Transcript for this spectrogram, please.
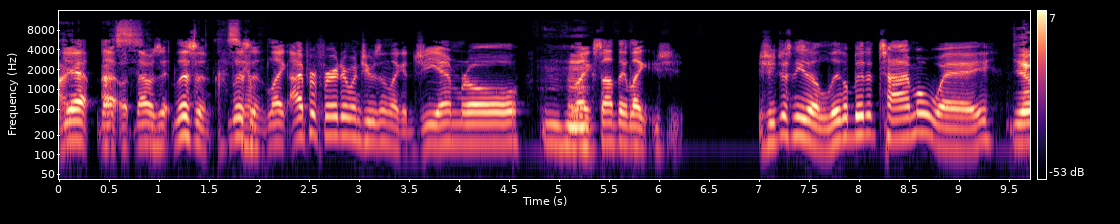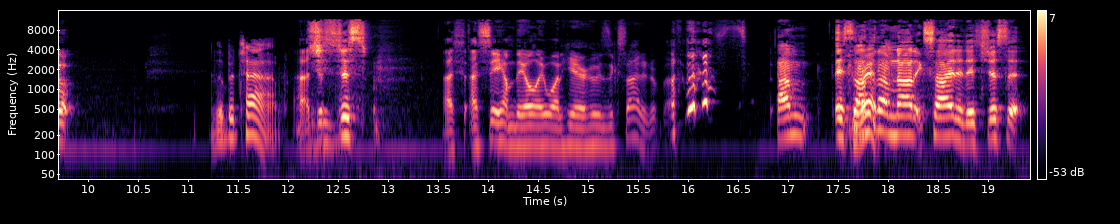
I- yeah, I that s- that was it. Listen, see listen. him. Like I preferred her when she was in like a GM role, like something like she, she just needed a little bit of time away, Yep. a little bit of time. uh, She's just, just I, I see I'm the only one here who's excited about this. I'm. It's not that I'm not excited. It's just that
